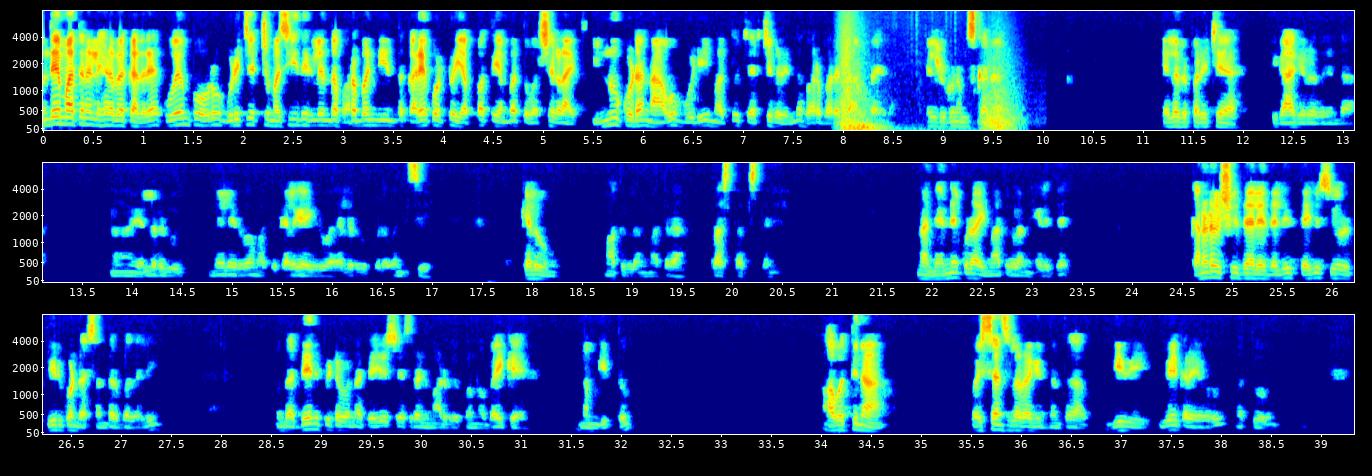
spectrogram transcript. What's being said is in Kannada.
ಒಂದೇ ಮಾತಿನಲ್ಲಿ ಹೇಳಬೇಕಾದ್ರೆ ಕುವೆಂಪು ಅವರು ಗುಡಿಚರ್ಚು ಮಸೀದಿಗಳಿಂದ ಹೊರಬನ್ನಿ ಅಂತ ಕರೆ ಕೊಟ್ಟು ಎಪ್ಪತ್ತು ಎಂಬತ್ತು ವರ್ಷಗಳಾಯ್ತು. ಇನ್ನೂ ಕೂಡ ನಾವು ಗುಡಿ ಮತ್ತು ಚರ್ಚ್ಗಳಿಂದ ಹೊರಬರಕ್ಕಾಗ್ತಾ ಇಲ್ಲ. ಎಲ್ರಿಗೂ ನಮಸ್ಕಾರ. ಎಲ್ಲರ ಪರಿಚಯ ಹೀಗಾಗಿರೋದ್ರಿಂದ ಎಲ್ಲರಿಗೂ ಮೇಲಿರುವ ಮತ್ತು ಕೆಳಗೆ ಇರುವ ಎಲ್ಲರಿಗೂ ಕೂಡ ವಂದಿಸಿ ಕೆಲವು ಮಾತುಗಳನ್ನು ಮಾತ್ರ ಪ್ರಸ್ತಾಪಿಸ್ತೇನೆ. ನಾನು ನಿನ್ನೆ ಕೂಡ ಈ ಮಾತುಗಳನ್ನು ಹೇಳಿದ್ದೆ. ಕನ್ನಡ ವಿಶ್ವವಿದ್ಯಾಲಯದಲ್ಲಿ ತೇಜಸ್ವಿಯವರು ತೀರ್ಕೊಂಡ ಸಂದರ್ಭದಲ್ಲಿ ಒಂದು ಅಧ್ಯಯನ ಪೀಠವನ್ನ ತೇಜಸ್ ಹೆಸರಲ್ಲಿ ಮಾಡಬೇಕು ಅನ್ನೋ ಬಯಕೆ ನಮ್ಗಿತ್ತು. ಆವತ್ತಿನ ವೈಸ್ ಚಾನ್ಸಲರ್ ಆಗಿದ್ದಂತಹ ಬಿ ವಿ ವಿವೇಕರಯ್ಯವರು ಮತ್ತು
